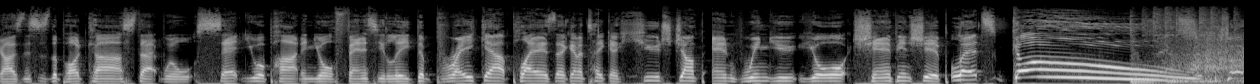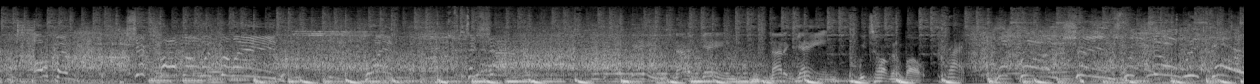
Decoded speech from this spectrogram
Guys, this is the podcast that will set you apart in your fantasy league. The breakout players that are going to take a huge jump and win you your championship. Let's go! Jordan open. Chicago with the lead. Bryant to shot. Not a game, not a game. We talking about practice. LeBron James with no regard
